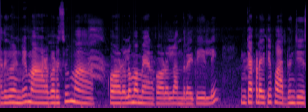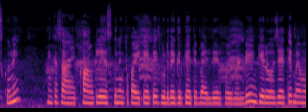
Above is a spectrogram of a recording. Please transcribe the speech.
అదిగోండి మా ఆడబడుసు మా కోడలు మా మేనకోడలు అందరూ అయితే వెళ్ళి ఇంకా అక్కడైతే ప్రార్థన చేసుకుని ఇంకా సాయం కానుకలు వేసుకుని ఇంకా పైకి అయితే గుడి దగ్గరికి అయితే బయలుదేరిపోయామండి. ఇంక ఈ రోజు అయితే మేము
